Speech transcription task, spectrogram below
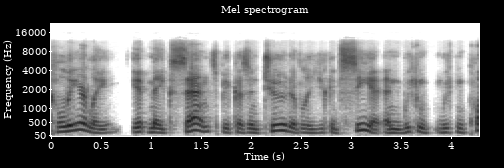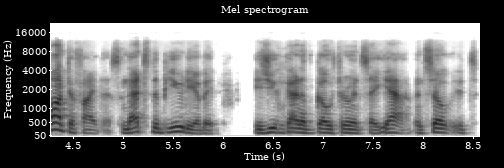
clearly it makes sense because intuitively you can see it, and we can we can quantify this, and that's the beauty of it is you can kind of go through and say yeah and so it's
